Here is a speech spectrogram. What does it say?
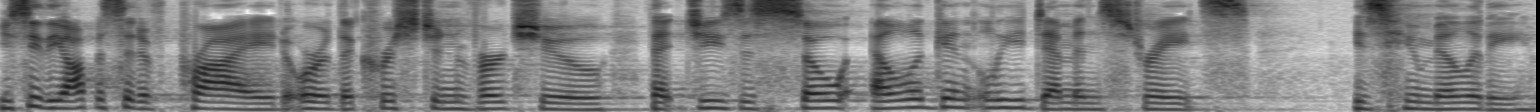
You see, the opposite of pride or the Christian virtue that Jesus so elegantly demonstrates is humility.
